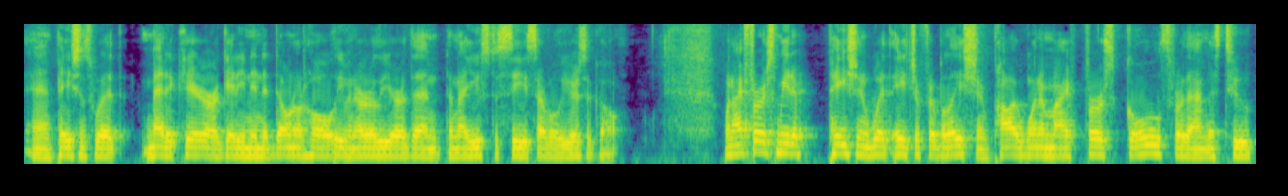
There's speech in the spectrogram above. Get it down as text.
and patients with Medicare are getting in the donut hole even earlier than, than I used to see several years ago. When I first meet a patient with atrial fibrillation, probably one of my first goals for them is to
